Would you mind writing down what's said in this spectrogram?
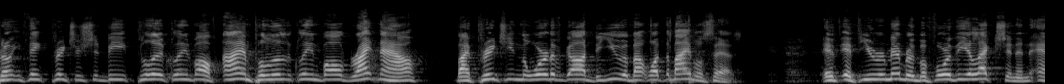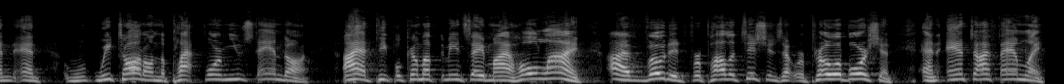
don't you think preachers should be politically involved? I am politically involved right now by preaching the Word of God to you about what the Bible says. If, if you remember before the election, and, and, and we taught on the platform you stand on, I had people come up to me and say, My whole life, I've voted for politicians that were pro abortion and anti family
